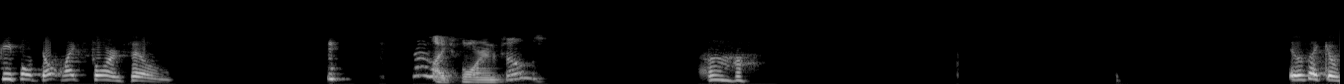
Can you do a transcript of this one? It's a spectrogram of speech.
people don't like foreign films. I like foreign films. Uh, it was like a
